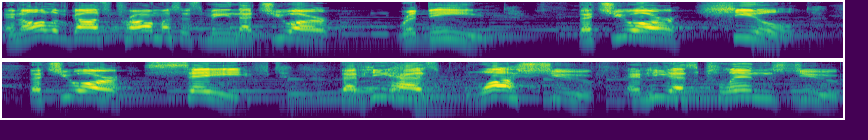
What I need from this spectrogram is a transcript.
And all of God's promises mean that you are redeemed, that you are healed, that you are saved, that He has washed you and He has cleansed you,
